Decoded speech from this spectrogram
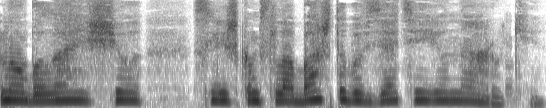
но была еще слишком слаба, чтобы взять ее на руки.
